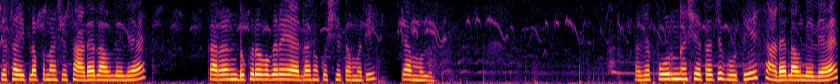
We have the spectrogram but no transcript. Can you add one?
मागच्या साईडला पण अशा साड्या लावलेल्या आहेत. कारण डुकरं वगैरे यायला नको शेतामध्ये त्यामुळे. अशा पूर्ण शेताच्या भोवती साड्या लावलेल्या आहेत.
